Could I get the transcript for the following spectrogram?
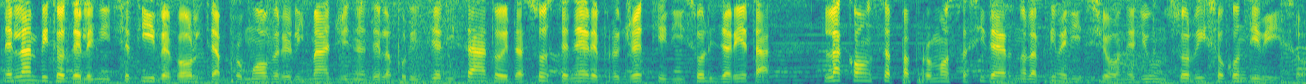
Nell'ambito delle iniziative volte a promuovere l'immagine della Polizia di Stato ed a sostenere progetti di solidarietà, la Consap ha promosso a Siderno la prima edizione di Un sorriso condiviso.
